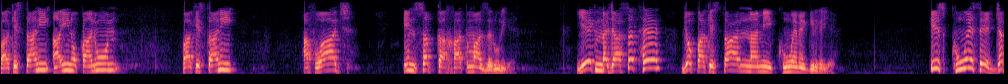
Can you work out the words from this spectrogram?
پاکستانی آئین و قانون، پاکستانی افواج، ان سب کا خاتمہ ضروری ہے۔ یہ ایک نجاست ہے جو پاکستان نامی کنویں میں گر گئی ہے۔ اس کنویں سے جب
